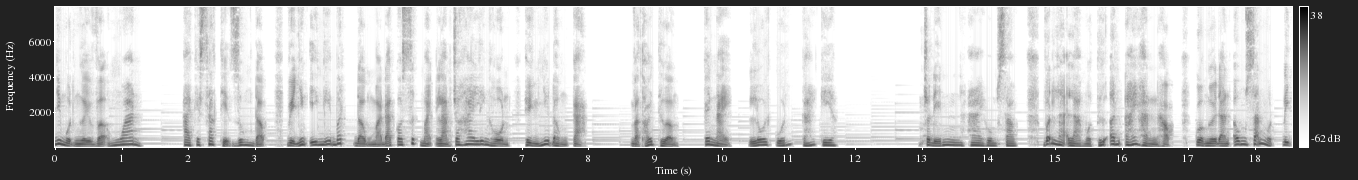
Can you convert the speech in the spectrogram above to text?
như một người vợ ngoan. Hai cái xác thịt rung động vì những ý nghĩ bất đồng mà đã có sức mạnh làm cho hai linh hồn hình như đồng cảm. Và thói thường cái này, lôi cuốn cái kia. Cho đến hai hôm sau, vẫn lại là một thứ ân ái hằn học của người đàn ông sẵn một định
